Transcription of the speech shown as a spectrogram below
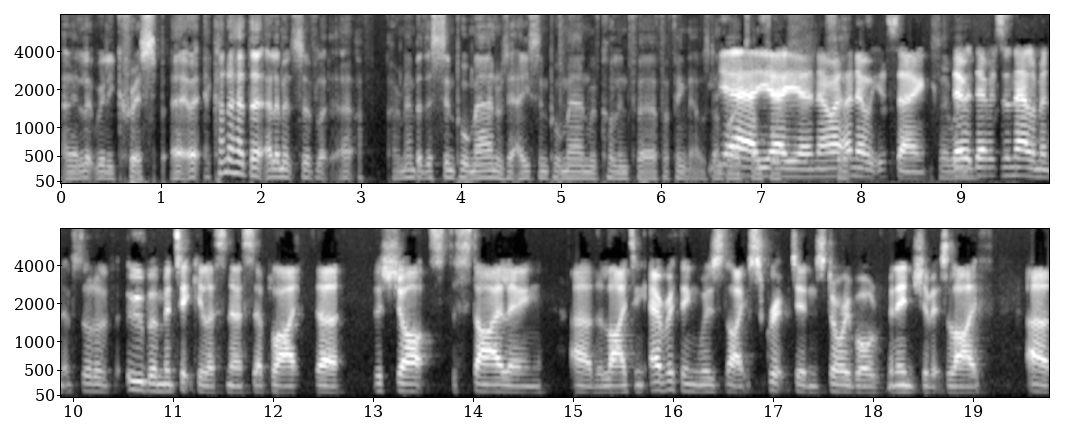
and it looked really crisp. Uh, it kind of had the elements of like uh, I remember the Simple Man. Was it A Simple Man with Colin Firth? I think that was done. Yeah, by yeah, yeah. No, so, I, know what you're saying. So, there, there was an element of sort of uber meticulousness applied to the shots, the styling, uh, the lighting. Everything was like scripted and storyboarded an inch of its life uh,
